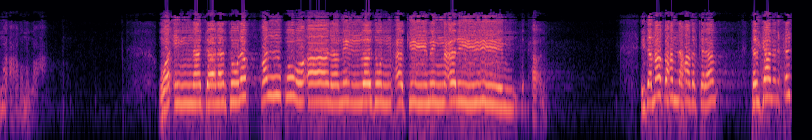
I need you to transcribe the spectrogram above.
ما أعظم الله. وإنك لتلقى القرآن من لدن حكيم عليم. سبحانه إذا ما فهمنا هذا الكلام تلقانا نحج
